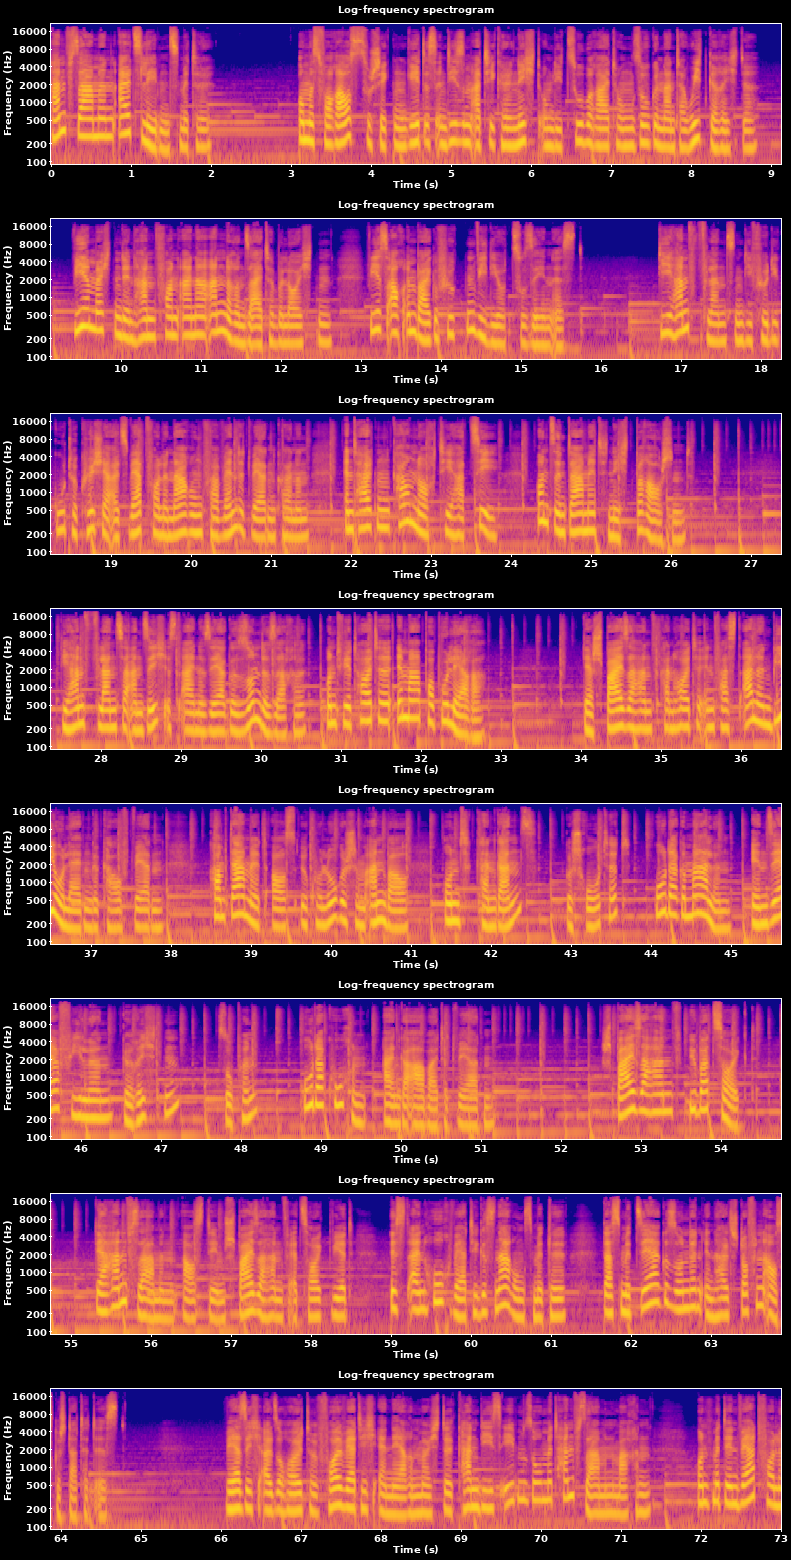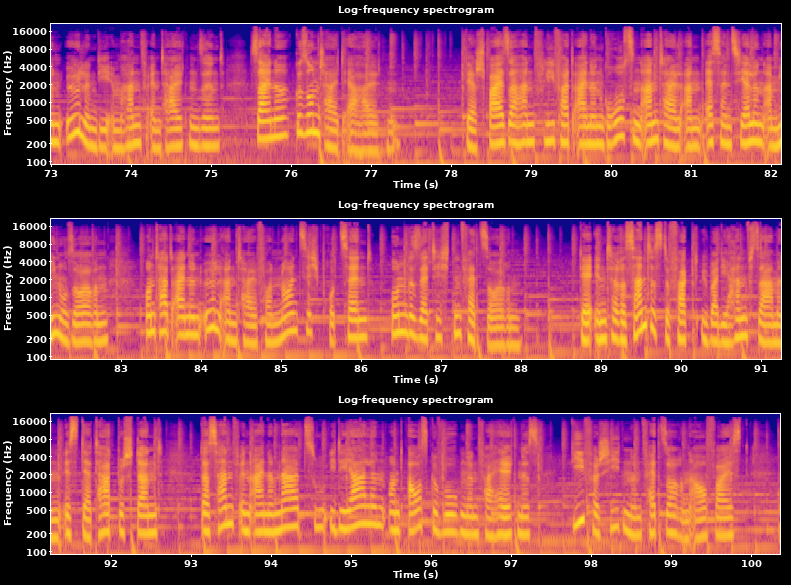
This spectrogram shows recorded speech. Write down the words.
Hanfsamen als Lebensmittel. Um es vorauszuschicken, geht es in diesem Artikel nicht um die Zubereitung sogenannter Weed-Gerichte. Wir möchten den Hanf von einer anderen Seite beleuchten, wie es auch im beigefügten Video zu sehen ist. Die Hanfpflanzen, die für die gute Küche als wertvolle Nahrung verwendet werden können, enthalten kaum noch THC und sind damit nicht berauschend. Die Hanfpflanze an sich ist eine sehr gesunde Sache und wird heute immer populärer. Der Speisehanf kann heute in fast allen Bioläden gekauft werden, kommt damit aus ökologischem Anbau und kann ganz, geschrotet oder gemahlen in sehr vielen Gerichten, Suppen oder Kuchen eingearbeitet werden. Speisehanf überzeugt. Der Hanfsamen, aus dem Speisehanf erzeugt wird, ist ein hochwertiges Nahrungsmittel, das mit sehr gesunden Inhaltsstoffen ausgestattet ist. Wer sich also heute vollwertig ernähren möchte, kann dies ebenso mit Hanfsamen machen und mit den wertvollen Ölen, die im Hanf enthalten sind, seine Gesundheit erhalten. Der Speisehanf liefert einen großen Anteil an essentiellen Aminosäuren und hat einen Ölanteil von 90% ungesättigten Fettsäuren. Der interessanteste Fakt über die Hanfsamen ist der Tatbestand, dass Hanf in einem nahezu idealen und ausgewogenen Verhältnis die verschiedenen Fettsäuren aufweist,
